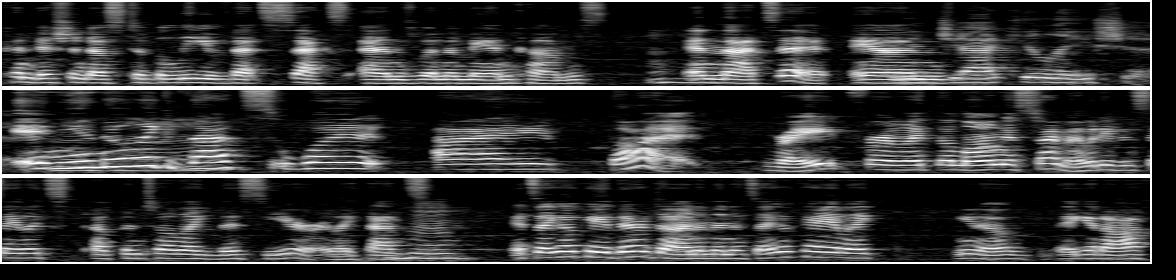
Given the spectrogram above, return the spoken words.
conditioned us to believe that sex ends when a man comes Mhm. and that's it. And Ejaculation. and you know like Mhm. that's what I thought, right? For like the longest time. I would even say like up until like this year. Like that's Mhm. it's like okay, they're done and then it's like okay, like, you know, they get off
